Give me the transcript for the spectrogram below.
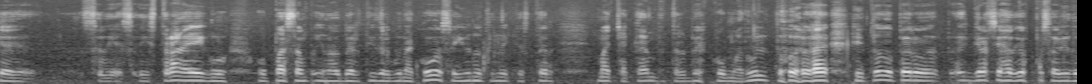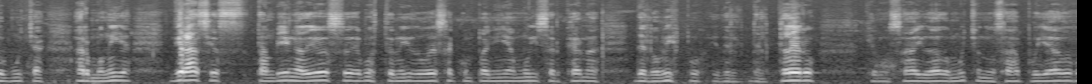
que se, distraen o, pasan inadvertido alguna cosa y uno tiene que estar machacando tal vez como adulto, ¿verdad? Y todo, pero eh, gracias a Dios pues ha habido mucha armonía. Gracias también a Dios hemos tenido esa compañía muy cercana del obispo y del, del clero que nos ha ayudado mucho, nos ha apoyado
